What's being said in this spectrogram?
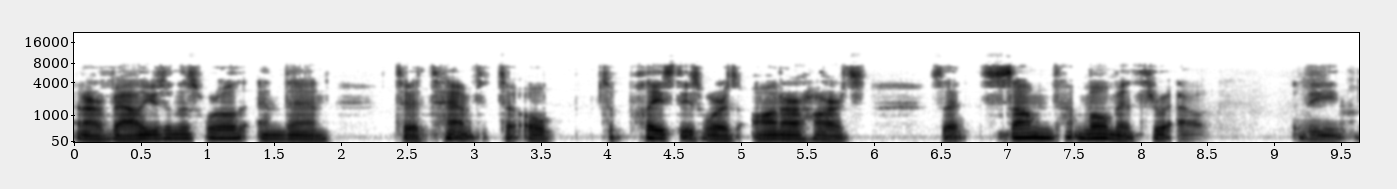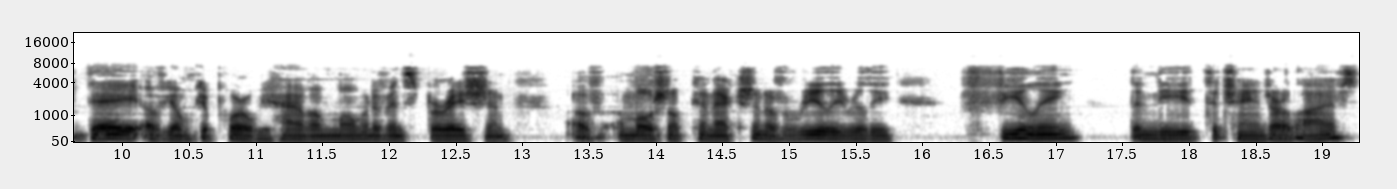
and our values in this world, and then to attempt to op- to place these words on our hearts so that some moment throughout the day of Yom Kippur we have a moment of inspiration, of emotional connection, of really, really feeling the need to change our lives.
